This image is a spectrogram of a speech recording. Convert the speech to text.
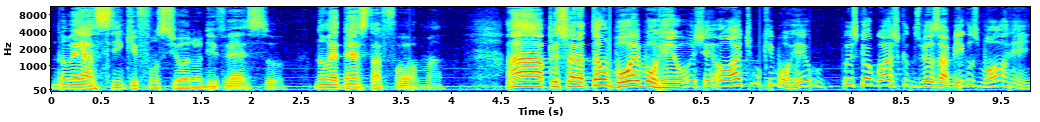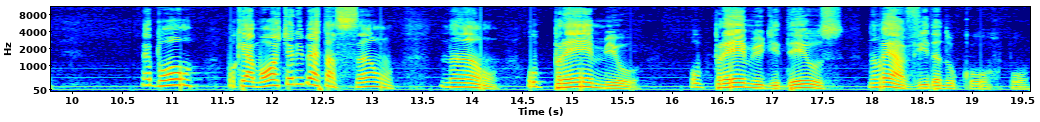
não é assim que funciona o universo. Não é desta forma. Ah, a pessoa era tão boa e morreu. Achei ótimo que morreu. Por isso que eu gosto que os meus amigos morrem. É bom, porque a morte é libertação. Não, o prêmio, o prêmio de Deus não é a vida no corpo.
